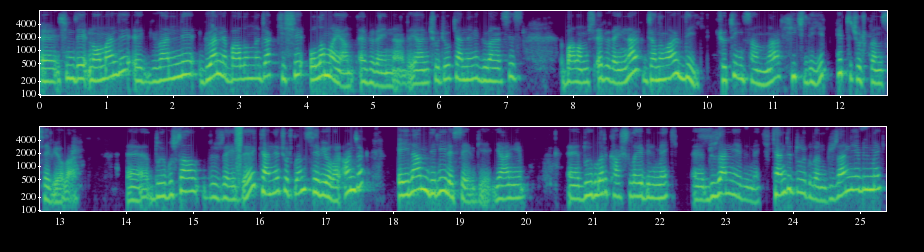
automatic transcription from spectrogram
E, şimdi normalde e, güvenli güvenle bağlanılacak kişi olamayan ebeveynlerde, yani çocuğu kendine güvensiz bağlanmış ebeveynler canavar değil, kötü insanlar hiç değil. Hepsi çocuklarını seviyorlar. E, duygusal düzeyde kendileri çocuklarını seviyorlar. Ancak eylem diliyle sevgi, yani e, duyguları karşılayabilmek, e, düzenleyebilmek, kendi duygularını düzenleyebilmek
